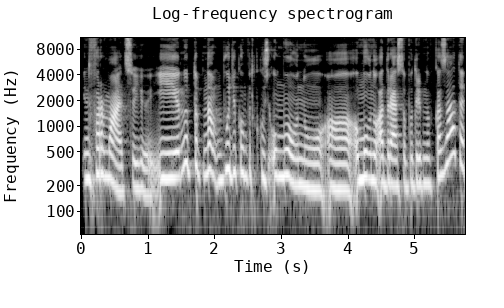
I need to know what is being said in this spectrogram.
Інформацію і ну тобто на будь-якому якусь умовну е, умовну адресу потрібно вказати.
